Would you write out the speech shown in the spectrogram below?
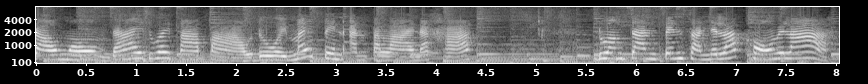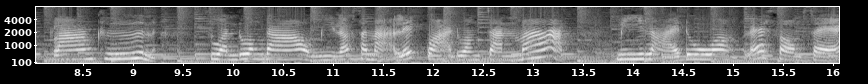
เรามองได้ด้วยตาเปล่าโดยไม่เป็นอันตรายนะคะ ดวงจันทร์เป็นสัญลักษณ์ของเวลากลางคืน ส่วนดวงดาวมีลักษณะเล็กกว่าดวงจันทร์มาก มีหลายดวงและส่องแสง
